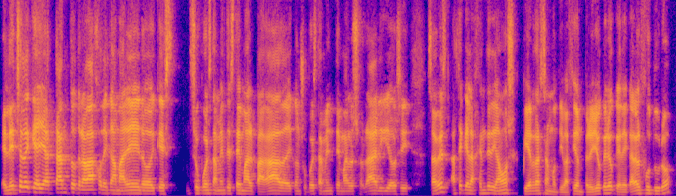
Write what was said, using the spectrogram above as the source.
el hecho de que haya tanto trabajo de camarero y que supuestamente esté mal pagado y con supuestamente malos horarios y, ¿sabes? Hace que la gente, digamos, pierda esa motivación. Pero yo creo que de cara al futuro,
